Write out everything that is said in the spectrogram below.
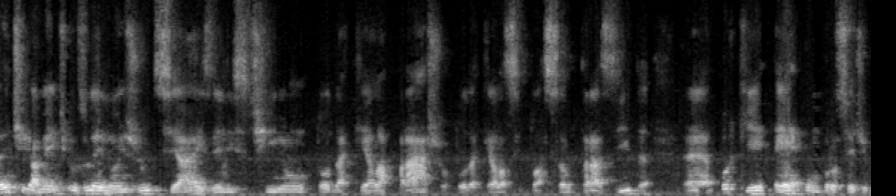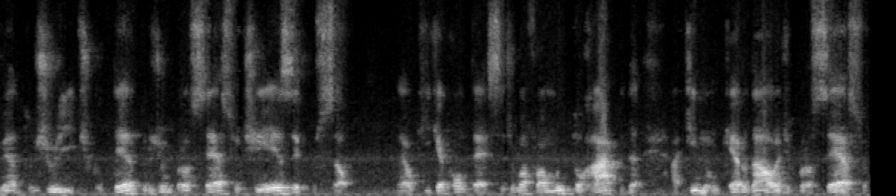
antigamente, os leilões judiciais eles tinham toda aquela praxe, toda aquela situação trazida, é, porque é um procedimento jurídico dentro de um processo de execução. Né? O que, que acontece? De uma forma muito rápida, aqui não quero dar aula de processo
